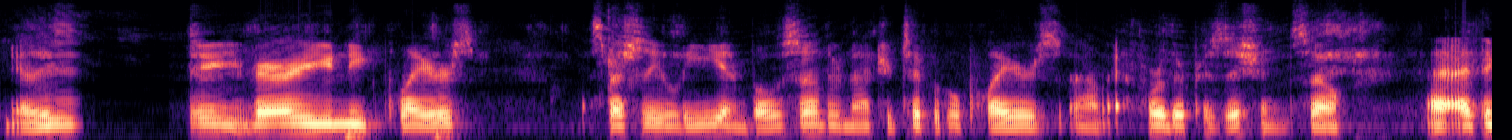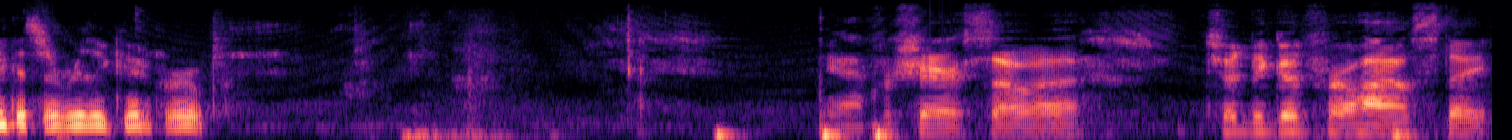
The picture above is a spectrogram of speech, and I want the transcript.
You know, these are very unique players especially Lee and Bosa. They're not your typical players um, for their position. So I think this is a really good group. Yeah, for sure. So uh, should be good for Ohio State.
